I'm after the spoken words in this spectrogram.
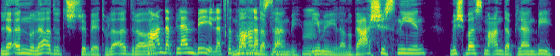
لأنه لا قادرة تشتري بيت ولا قادرة ما عندها plan B لتضمن ما عندها plan B 100% لأنه بعشر سنين مش بس ما عندها plan B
